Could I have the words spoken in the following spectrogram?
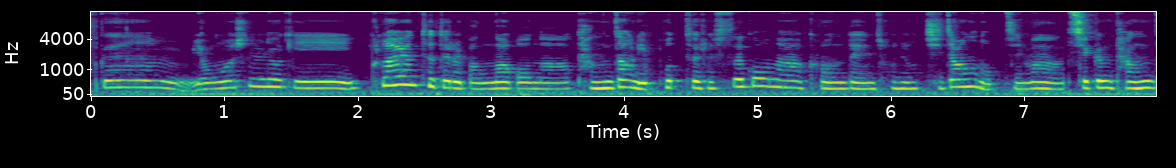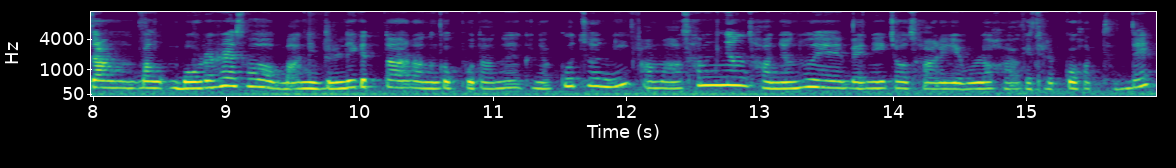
지금 영어 실력이 클라이언트들을 만나거나 당장 리포트를 쓰거나 그런 데는 전혀 지장은 없지만 지금 당장 막 뭐를 해서 많이 늘리겠다라는 것보다는 그냥 꾸준히 아마 3년, 4년 후에 매니저 자리에 올라가게 될 것 같은데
